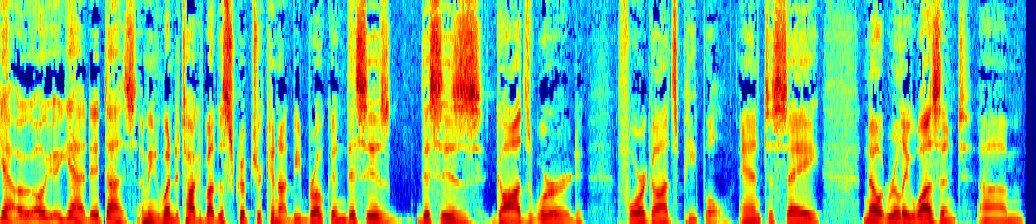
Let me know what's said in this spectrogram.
Yeah, oh, oh, yeah, it does. I mean, when it talks about the scripture cannot be broken, this is this is God's word for God's people, and to say no, it really wasn't. Um,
